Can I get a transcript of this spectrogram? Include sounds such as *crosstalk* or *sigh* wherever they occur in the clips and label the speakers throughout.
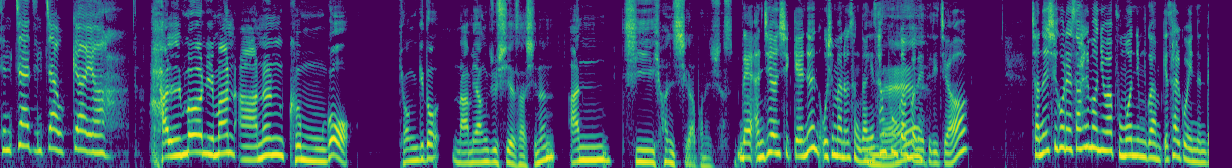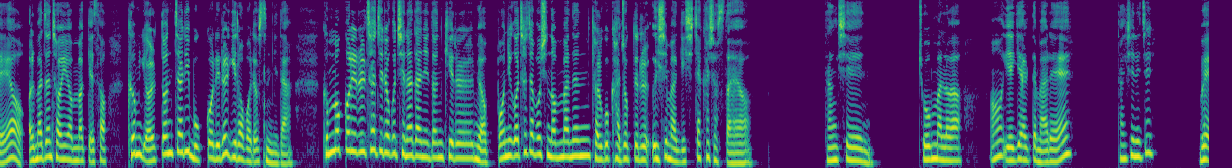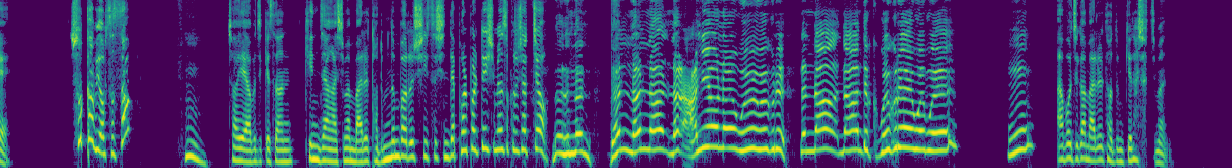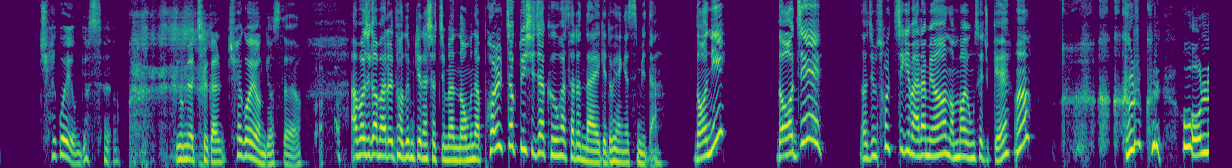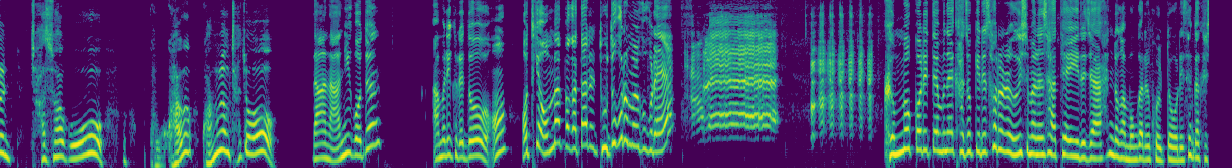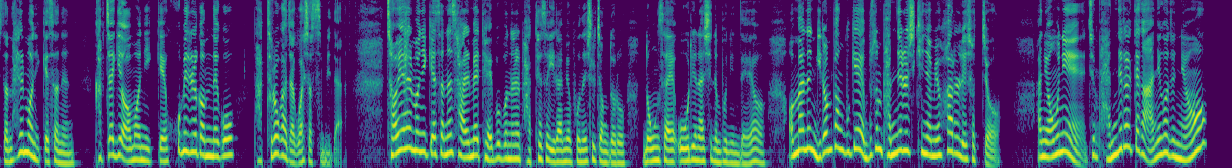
Speaker 1: 진짜 진짜 웃겨요.
Speaker 2: 할머니만 아는 금고 경기도 남양주시에 사시는 안지현 씨가 보내주셨습니다.
Speaker 3: 네, 안지현 씨께는 50만 원 상당의 상품권
Speaker 2: 네.
Speaker 3: 보내드리죠. 저는 시골에서 할머니와 부모님과 함께 살고 있는데요. 얼마 전 저희 엄마께서 금 10돈짜리 목걸이를 잃어버렸습니다. 금 목걸이를 찾으려고 지나다니던 길을 몇 번이고 찾아보신 엄마는 결국 가족들을 의심하기 시작하셨어요. 당신 좋은 말로 어? 얘기할 때 말해. 당신이지? 왜? 술값이 없었어?
Speaker 2: 음,
Speaker 3: 저희 아버지께서는 긴장하시면 말을 더듬는 버릇이 있으신데 펄펄 뛰시면서 그러셨죠.
Speaker 2: 난난난난난 아니야 나왜왜 그래 난 나 나한테 그- 왜 그래 왜 왜? 응?
Speaker 3: 아버지가 말을 더듬긴 하셨지만 최고의 연기였어요. *laughs* 요 며칠간 최고의 연기였어요. 아버지가 말을 더듬긴 하셨지만 너무나 펄쩍 뛰시자 그 화살은 나에게도 향했습니다. 너니? 너지? 너 지금 솔직히 말하면 엄마가 용서해줄게. 응?
Speaker 2: 그 그래 어, 얼른 자수하고 고- 광 광명 찾아.
Speaker 3: 난 아니거든. 아무리 그래도 어 어떻게 엄마 아빠가 딸을 도둑으로 몰고 그래? 금목걸이 때문에 가족끼리 서로를 의심하는 사태에 이르자 한동안 뭔가를 골똘히 생각하시던 할머니께서는 갑자기 어머니께 호미를 건네고 밭으로 가자고 하셨습니다. 저희 할머니께서는 삶의 대부분을 밭에서 일하며 보내실 정도로 농사에 올인하시는 분인데요. 엄마는 이런 판국에 무슨 밭일을 시키냐며 화를 내셨죠. 아니 어머니 지금 밭일할 때가 아니거든요.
